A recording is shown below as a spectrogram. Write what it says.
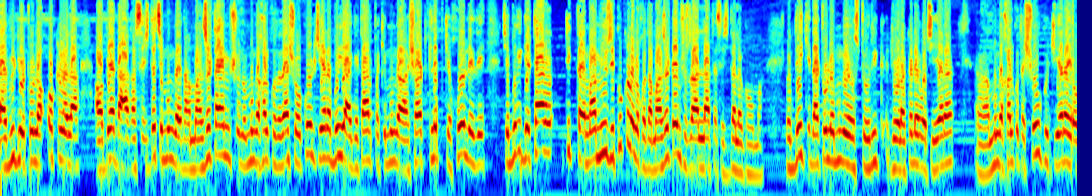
دا ویډیو ټوله وکړه او بیا د هغه سجده چې مونږ د مانزه ټایم شو، نو مونږ خلکو ته دا شو کول چې را بویا ګټار پکې مونږ شارټ کلیپ کې خولې دي چې بویا ګټار ټیک ته ما میوزیک وکړل خو د مانزه ټایم شو الله ته سجده لګوم. نو دې کې دا ټوله مونږ یو سټوري جوړ کړې و چې یاره مونږ خلکو ته شو کو چې یاره یو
